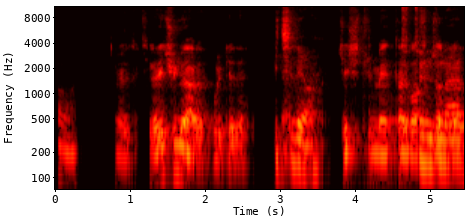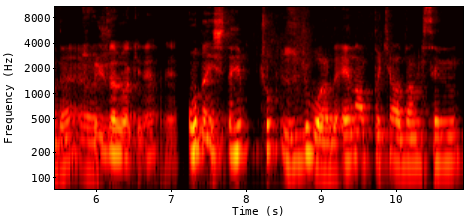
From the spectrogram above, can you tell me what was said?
falan. evet. Sigara içiliyor abi bu ülkede. İçiliyor. Çeşitli mental baskılar de. var. evet. Bak yine. Hani O da işte hep çok üzücü bu arada. En alttaki adam senin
